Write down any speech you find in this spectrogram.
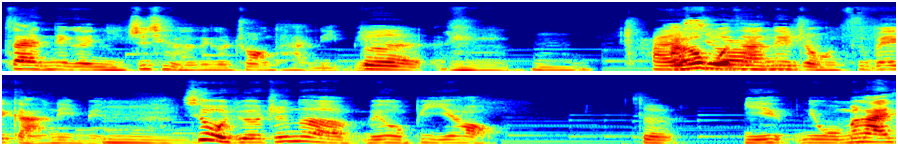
在那个你之前的那个状态里面，，对，嗯，嗯，还会活在那种自卑感里面。嗯，其实我觉得真的没有必要。对，你你我们来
